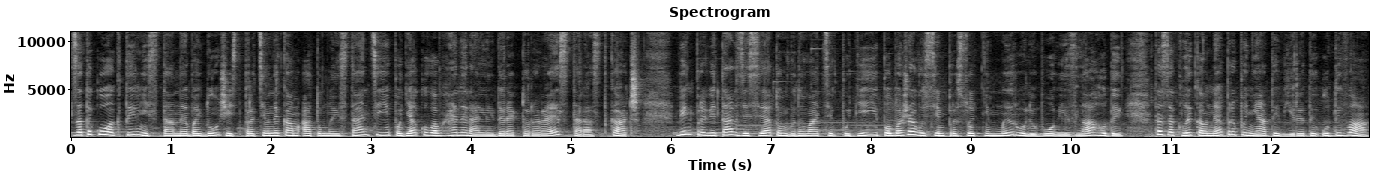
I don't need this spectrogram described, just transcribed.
За таку активність та небайдужість працівникам атомної станції подякував генеральний директор РАЕС Тарас Ткач. Він привітав зі святом винуватців події, побажав усім присутнім миру, любові і злагоди та закликав не припиняти вірити у дива,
